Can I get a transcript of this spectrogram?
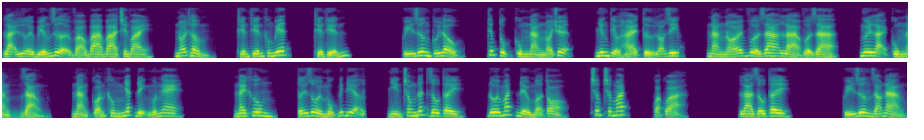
lại lười biếng dựa vào ba ba trên vai, nói thầm, thiến thiến không biết, thiến thiến. Quý Dương cúi đầu, tiếp tục cùng nàng nói chuyện, nhưng tiểu hài tử lo dịp, nàng nói vừa ra là vừa ra, ngươi lại cùng nàng giảng, nàng còn không nhất định muốn nghe. Nay không, tới rồi mục đích địa, nhìn trong đất dâu tây, đôi mắt đều mở to, chớp chớp mắt, quả quả. Là dâu tây. Quý Dương giáo nàng.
